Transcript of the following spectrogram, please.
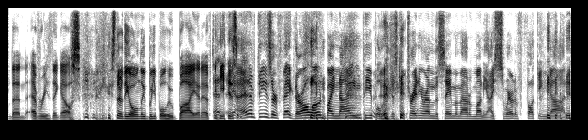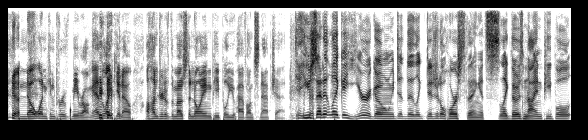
than everything else because they're the only people who buy uh, N- NFTs. yeah, NFTs are fake. They're all owned by nine people who just keep trading around the same amount of money. I swear to fucking God, Yeah. no one can prove me wrong. And like you know, a hundred of the most annoying people you have on Snapchat. yeah, you said it like a year ago when we did the like digital horse thing. It's like those nine people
